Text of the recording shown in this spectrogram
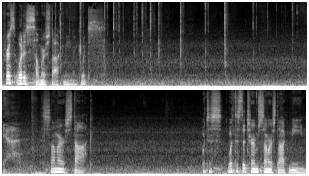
First, what does summer stock mean? Like, what's yeah, summer stock. What does what does the term summer stock mean?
